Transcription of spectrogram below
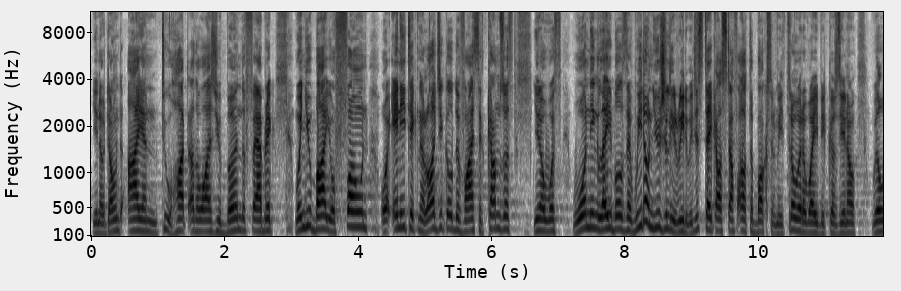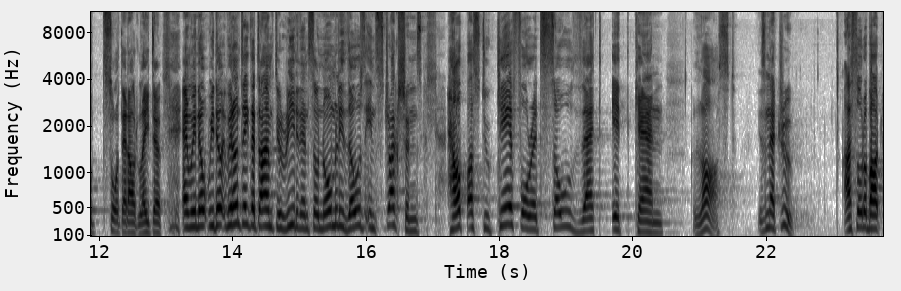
you know, don't iron too hot, otherwise you burn the fabric. When you buy your phone or any technological device, it comes with, you know, with warning labels that we don't usually read. We just take our stuff out the box and we throw it away because, you know, we'll sort that out later. And we don't, we don't, we don't take the time to read it. And so normally those instructions help us to care for it so that it can last. Isn't that true? I thought about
